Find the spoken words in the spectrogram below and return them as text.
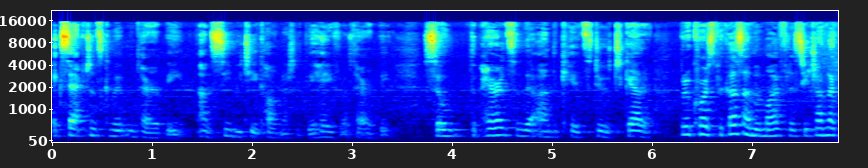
acceptance commitment therapy, and CBT cognitive behavioral therapy. So the parents and the and the kids do it together. But of course, because I'm a mindfulness teacher, I'm like,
